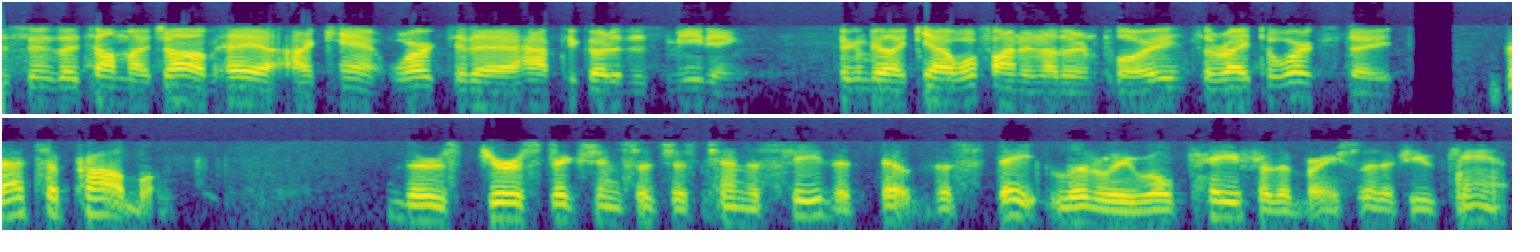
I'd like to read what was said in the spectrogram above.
as soon as I tell my job, hey, I can't work today, I have to go to this meeting. They're gonna be like, yeah, we'll find another employee. It's a right to work state. That's a problem there's jurisdictions such as Tennessee that the, the state literally will pay for the bracelet if you can't,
